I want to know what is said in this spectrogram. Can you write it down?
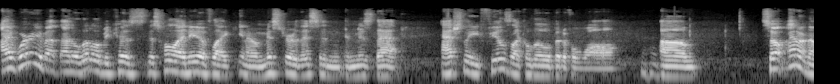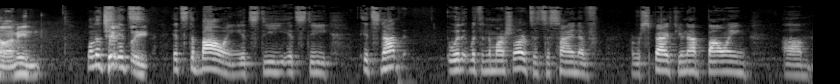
I worry about that a little because this whole idea of like you know Mister this and, and Ms. that actually feels like a little bit of a wall. Mm-hmm. Um, so I don't know. I mean, well, it's typically it's, it's the bowing. It's the it's the it's not with within the martial arts. It's a sign of respect. You're not bowing um,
